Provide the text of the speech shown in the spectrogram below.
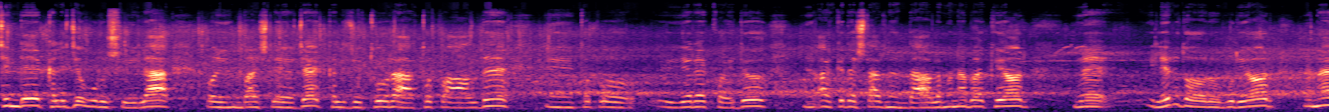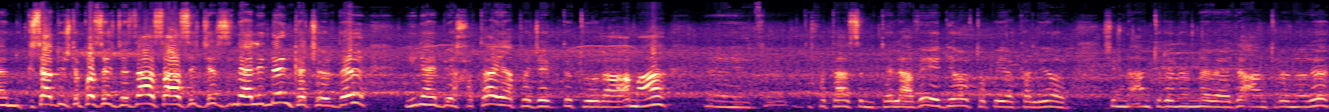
Şimdi kaleci vuruşuyla oyun başlayacak. Kaleci Tuğra topu aldı. E, topu yere koydu. E, arkadaşlarının dağılımına bakıyor ve ileri doğru vuruyor. Hemen kısa düştü pası ceza sahası içerisinde elinden kaçırdı. Yine bir hata yapacaktı Tuğra ama e, hatasını telafi ediyor, topu yakalıyor. Şimdi antrenörüne verdi. Antrenörü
